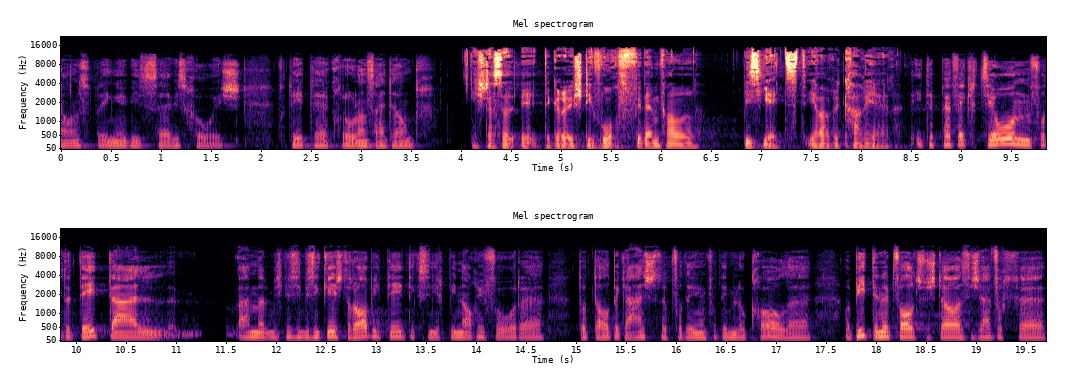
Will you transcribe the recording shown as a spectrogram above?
anzubringen, wie es, äh, wie es gekommen ist. Von dort her, Corona sei Dank. Ist das äh, der grösste Wurf in dem Fall bis jetzt in eurer Karriere? In der Perfektion von der Detail, wenn wir, wir, sind, wir sind gestern Abend tätig gewesen, ich bin nach wie vor äh, total begeistert von dem, von dem Lokal. Äh, aber bitte nicht falsch verstehen, es ist einfach, äh,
